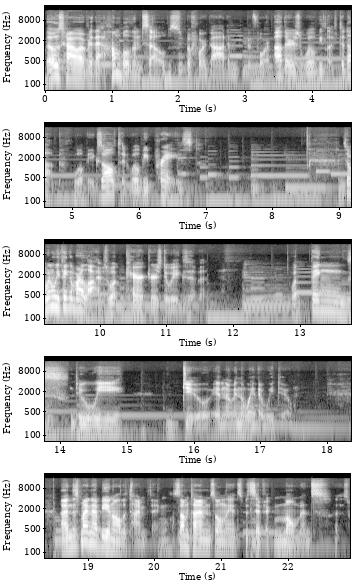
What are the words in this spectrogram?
Those, however, that humble themselves before God and before others will be lifted up, will be exalted, will be praised. So, when we think of our lives, what characters do we exhibit? What things do we do in the in the way that we do? And this might not be an all the time thing. Sometimes only in specific moments is,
